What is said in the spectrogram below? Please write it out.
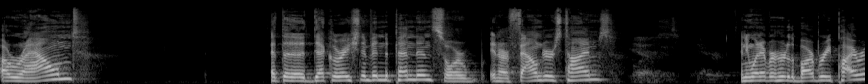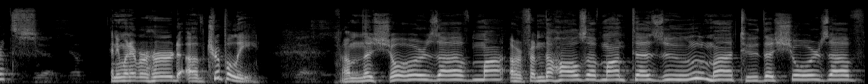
around at the Declaration of Independence or in our founders' times? Yes. Anyone ever heard of the Barbary Pirates? Yes. Anyone ever heard of Tripoli? From the shores of or from the halls of Montezuma to the shores of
